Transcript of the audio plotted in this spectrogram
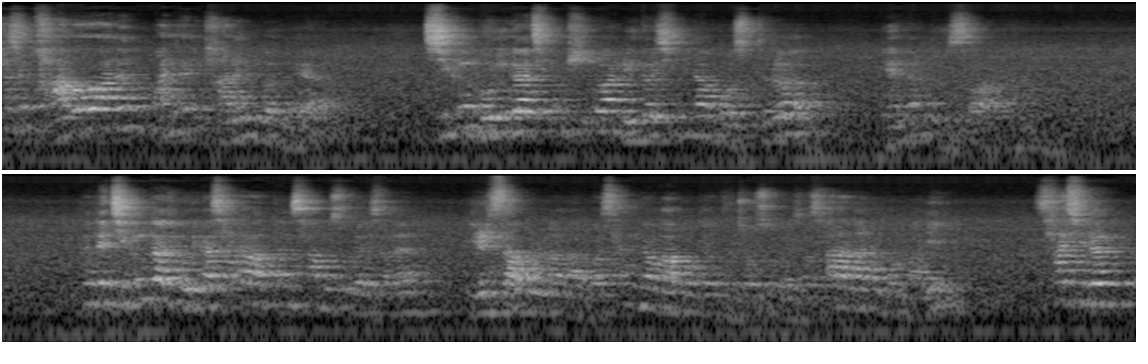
사실 과거와는 완전히 다른 건데요. 지금 우리가 지금 필요한 리더십이나 모습들은 옛날에 있어와요. 근데 지금까지 우리가 살아왔던 삶 속에서는 일사불란하고 생명화복의 구조 속에서 살아가는 것만이 사실은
